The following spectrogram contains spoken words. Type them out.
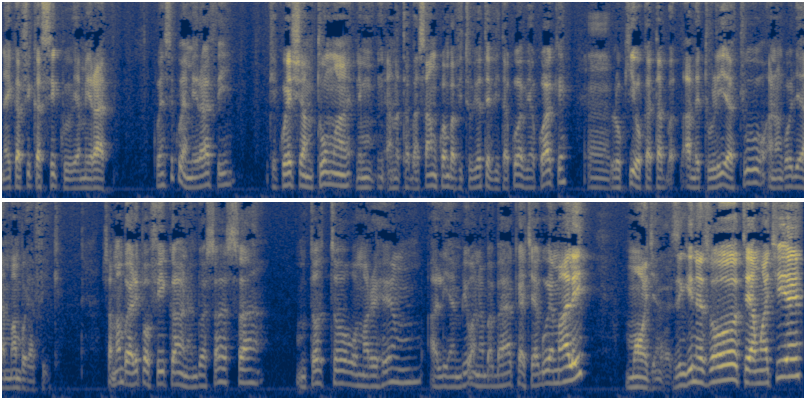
na ikafika siku ya mirathi. Kwenye siku ya mirathi kikwesha mtumwa anatabasamu kwamba vitu vyote vitakuwa vya kwake mm. lukio kataba, ametulia tu anangoja mambo yafike. Sa mambo yalipofika anaambiwa sasa mtoto wa marehemu aliambiwa na baba yake achague mali moja. Zingine zote amwachie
